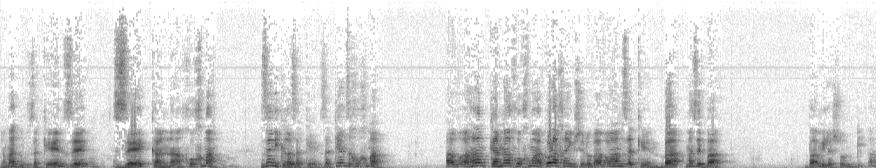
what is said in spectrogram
למדנו, זקן זה זה קנה חוכמה. זה נקרא זקן, זקן זה חוכמה. אברהם קנה חוכמה כל החיים שלו, ואברהם זקן. בא, מה זה בא? בא מלשון ביאה.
